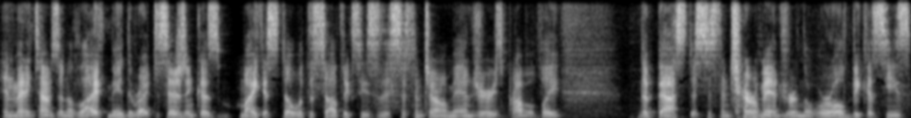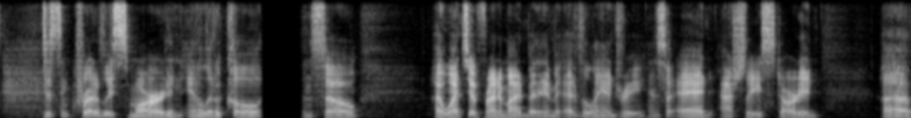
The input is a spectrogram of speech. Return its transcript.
in many times in his life made the right decision because Mike is still with the Celtics. He's the assistant general manager. He's probably the best assistant general manager in the world because he's just incredibly smart and analytical. And so I went to a friend of mine by the name of Ed Vilandrie. And so Ed actually started a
